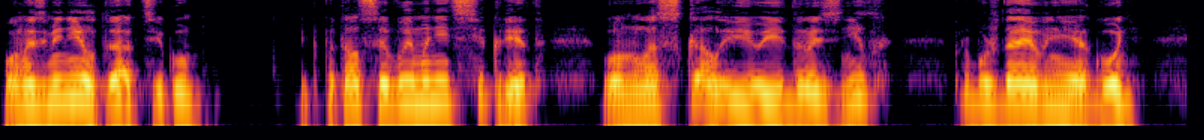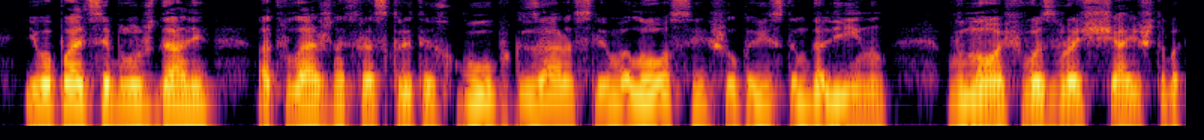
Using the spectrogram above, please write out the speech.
Он изменил тактику и попытался выманить секрет. Он ласкал ее и дразнил, пробуждая в ней огонь. Его пальцы блуждали от влажных раскрытых губ к зарослям волос и шелковистым долинам, вновь возвращаясь, чтобы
